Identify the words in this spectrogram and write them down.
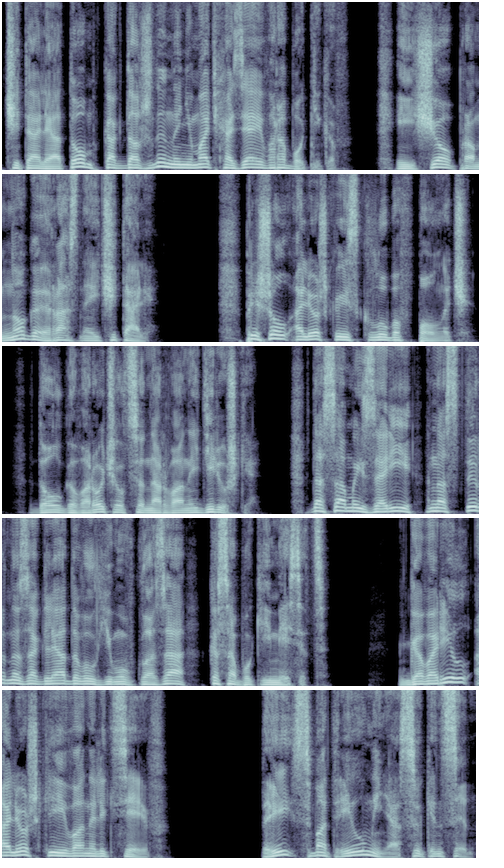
Читали о том, как должны нанимать хозяева работников. И еще про многое разное читали. Пришел Алешка из клуба в полночь. Долго ворочался на рваной дерюшке. До самой зари настырно заглядывал ему в глаза кособокий месяц. Говорил Алешке Иван Алексеев. «Ты смотри у меня, сукин сын,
